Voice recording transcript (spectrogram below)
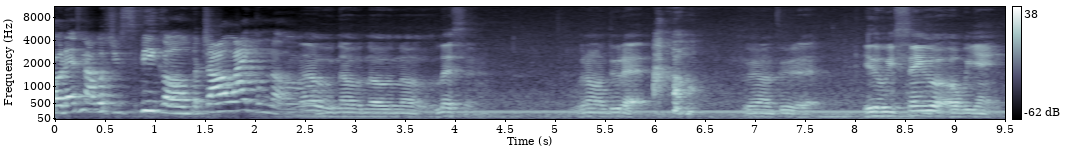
Oh, that's not what you speak on, but y'all like them though. No, no, no, no. Listen. We don't do that. We don't do that. Either we single or we ain't.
